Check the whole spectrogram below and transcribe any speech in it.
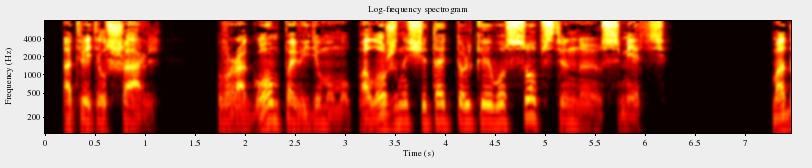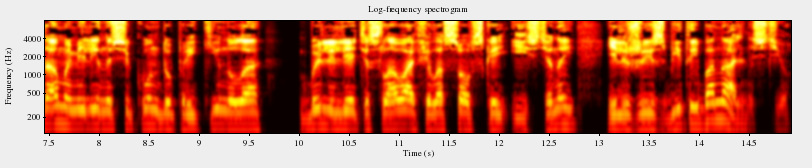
— ответил Шарль. «Врагом, по-видимому, положено считать только его собственную смерть». Мадам Эмили на секунду прикинула, были ли эти слова философской истиной или же избитой банальностью.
